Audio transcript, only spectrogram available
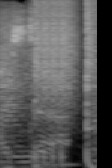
Faster.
